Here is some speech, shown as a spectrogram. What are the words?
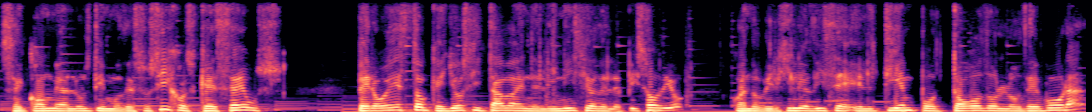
se come al último de sus hijos, que es Zeus. Pero esto que yo citaba en el inicio del episodio, cuando Virgilio dice el tiempo todo lo devora,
